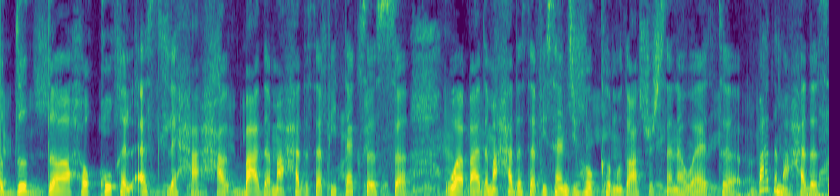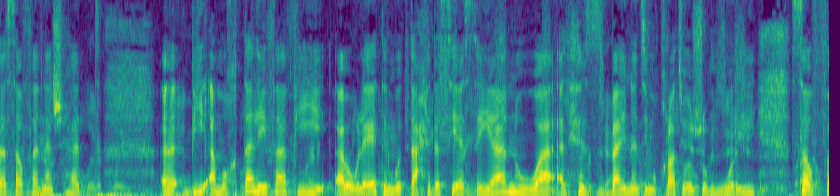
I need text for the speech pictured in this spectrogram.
ضد حقوق الأسلحة بعد ما حدث في تكساس وبعد ما حدث في ساندي هوك منذ عشر سنوات. بعد ما حدث سوف نشهد آه، بيئة مختلفة في الولايات المتحدة سياسيا والحزبين الديمقراطي والجمهوري. سوف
